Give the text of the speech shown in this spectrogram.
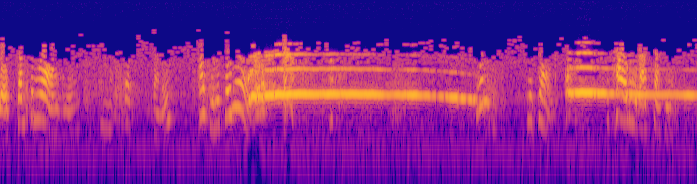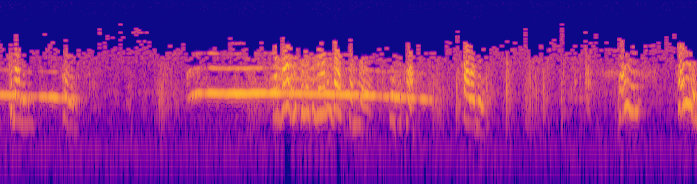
There's something wrong here. That's funny. I feel the same way. His dog. It's howling about something. Come on, Elise. Hurry. That howling's coming from around the back somewhere. Here's the path. Follow me. Henry. Henry.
